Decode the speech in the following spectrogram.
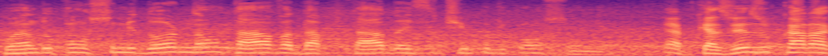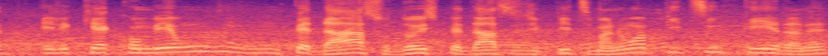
quando o consumidor não estava adaptado a esse tipo de consumo. É, porque às vezes o cara ele quer comer um, um, pedaço, dois pedaços de pizza, mas não uma pizza inteira, né?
